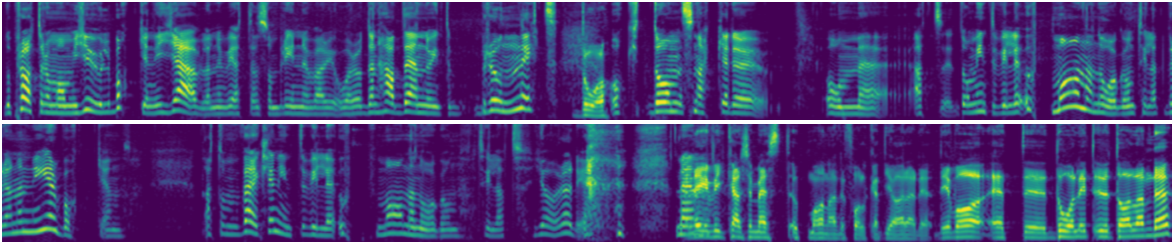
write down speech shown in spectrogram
då pratade de om julbocken i Gävle, ni vet den som brinner varje år. Och den hade ännu inte brunnit. Då. Och de snackade om eh, att de inte ville uppmana någon till att bränna ner bocken. Att de verkligen inte ville uppmana någon till att göra det. Men... Eller vi kanske mest uppmanade folk att göra det. Det var ett dåligt uttalande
